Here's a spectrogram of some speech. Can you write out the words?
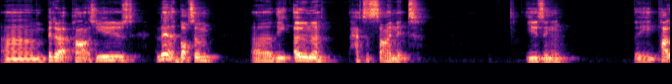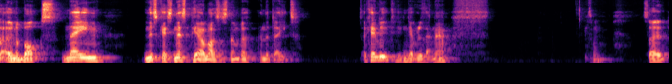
Um, bit about parts used, and then at the bottom, uh, the owner has to sign it using the pilot owner box, name, in this case, an SPL license number, and the date. Okay, Luke, you can get rid of that now. So, so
